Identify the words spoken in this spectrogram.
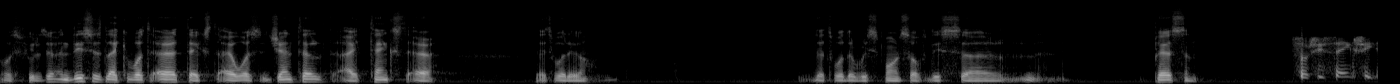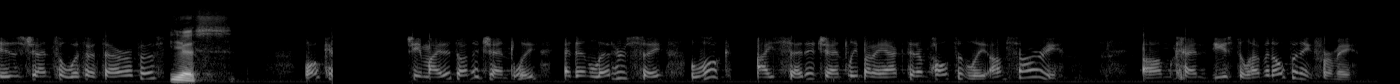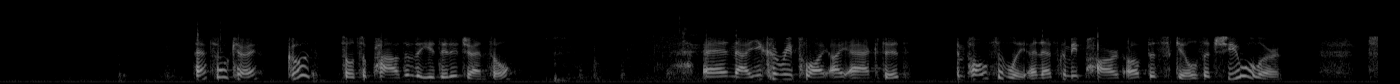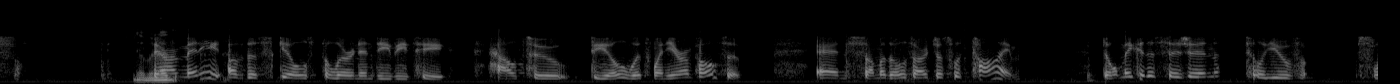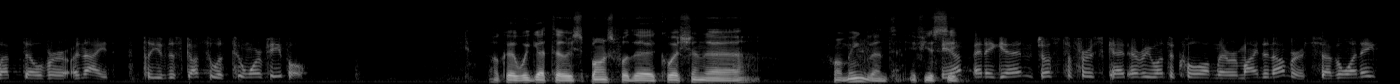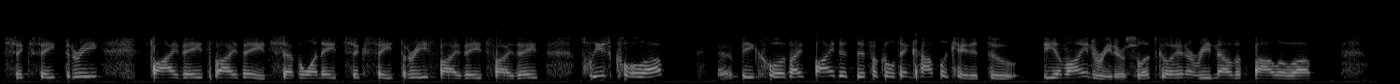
was filter. And this is like what her text. I was gentle. I thanked her. That's what the, that's what the response of this uh, person. So she's saying she is gentle with her therapist? Yes. Okay. She might have done it gently, and then let her say, Look, I said it gently, but I acted impulsively. I'm sorry. Um, can do you still have an opening for me? That's okay. Good. So it's a positive that you did it gentle. And now you can reply, I acted impulsively. And that's going to be part of the skills that she will learn. So Yeah, there I- are many of the skills to learn in DBT how to deal with when you're impulsive. And some of those are just with time. Don't make a decision till you've slept over a night, till you've discussed it with two more people. Okay, we got a response for the question uh, from England. If you see, Yep, and again, just to first get everyone to call, I'm going to remind the number 718 683 5858. 718 683 5858. Please call up uh, because I find it difficult and complicated to be a mind reader. So let's go ahead and read now the follow up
